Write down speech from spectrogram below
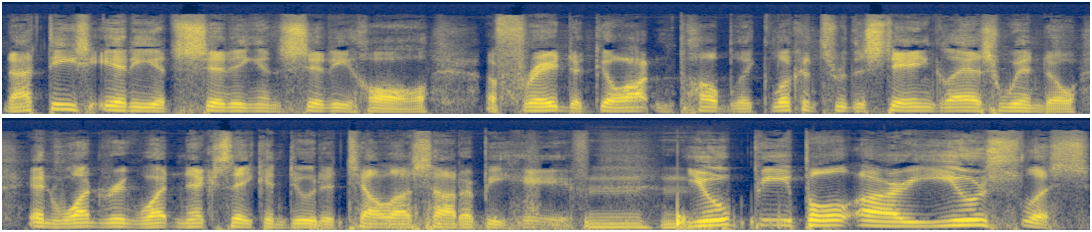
not these idiots sitting in City Hall, afraid to go out in public, looking through the stained glass window and wondering what next they can do to tell us how to behave. Mm-hmm. You people are useless,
